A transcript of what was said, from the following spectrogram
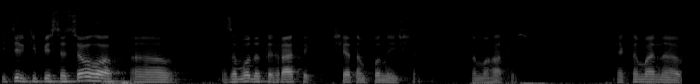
І тільки після цього е, заводити графік ще там понижче, намагатись. Як на мене,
